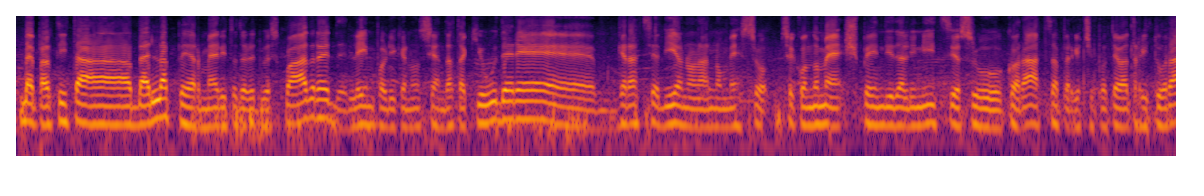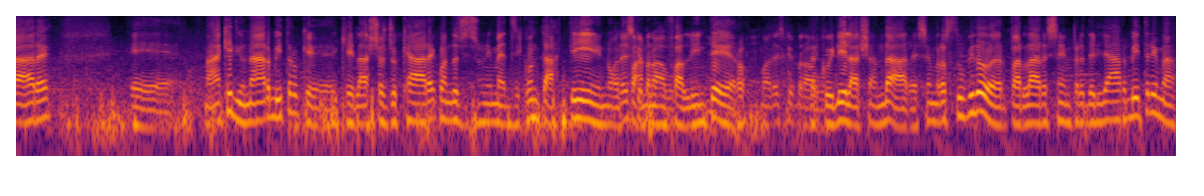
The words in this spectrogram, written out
Beh, partita bella per merito delle due squadre, dell'Empoli che non si è andata a chiudere, grazie a Dio non hanno messo, secondo me, spendi dall'inizio su Corazza perché ci poteva triturare, eh, ma anche di un arbitro che, che lascia giocare quando ci sono i mezzi contatti, non Maresca fanno un bravo. fallo intero, bravo per cui li lascia andare. Sembra stupido dover parlare sempre degli arbitri, ma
